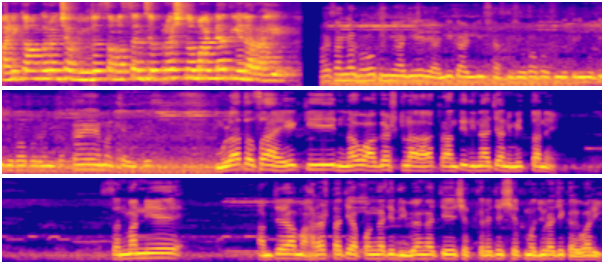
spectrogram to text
आणि कामगारांच्या विविध समस्यांचे प्रश्न मांडण्यात येणार आहे काय सांगाल भाऊ तुम्ही? आज ही रॅली काढली शास्त्री चौकापासून त्रिमूर्ती चौकापर्यंत. काय आहे मागचा उद्देश? मुळात असं आहे की नऊ ऑगस्टला क्रांती दिनाच्या निमित्ताने सन्माननीय आमच्या महाराष्ट्राचे अपंगाचे दिव्यांगाचे शेतकऱ्याचे शेतमजुराचे कैवारी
